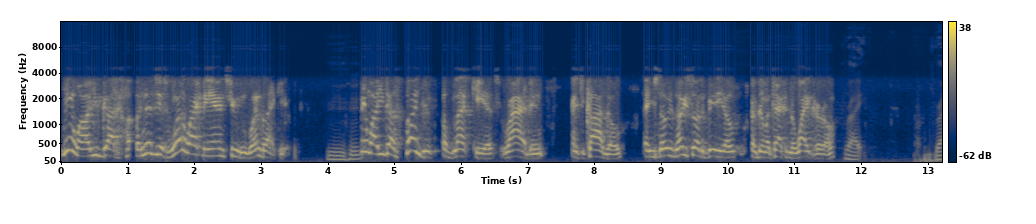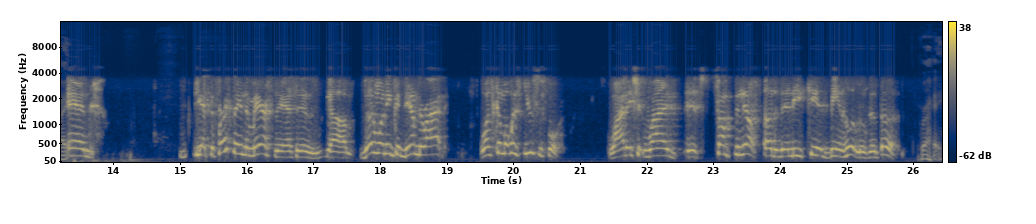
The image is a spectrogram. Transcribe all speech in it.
Meanwhile, you've got, and this is just one white man shooting one black kid. Mm-hmm. Meanwhile, you've got hundreds of black kids rioting in Chicago, and you know, you know you saw the video of them attacking the white girl. Right. Right. And yet the first thing the mayor says is um, doesn't want to condemn the riot. Wants to come up with excuses for it. Why they should? Why it's something else other than these kids being hoodlums and thugs. Right.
